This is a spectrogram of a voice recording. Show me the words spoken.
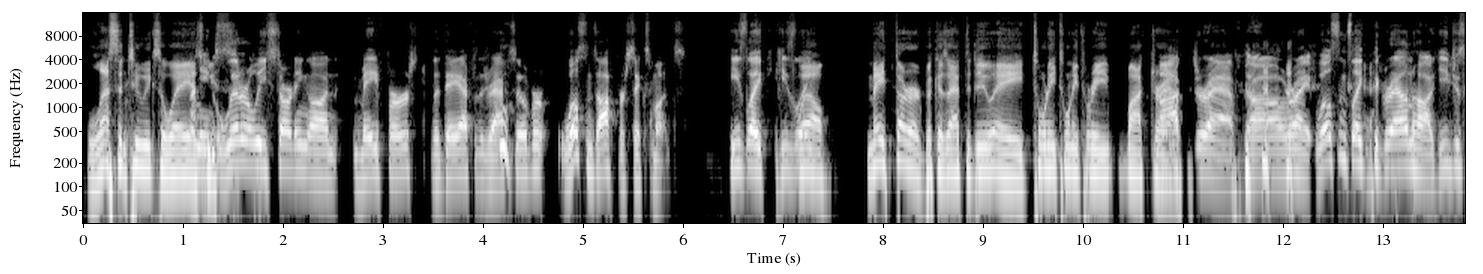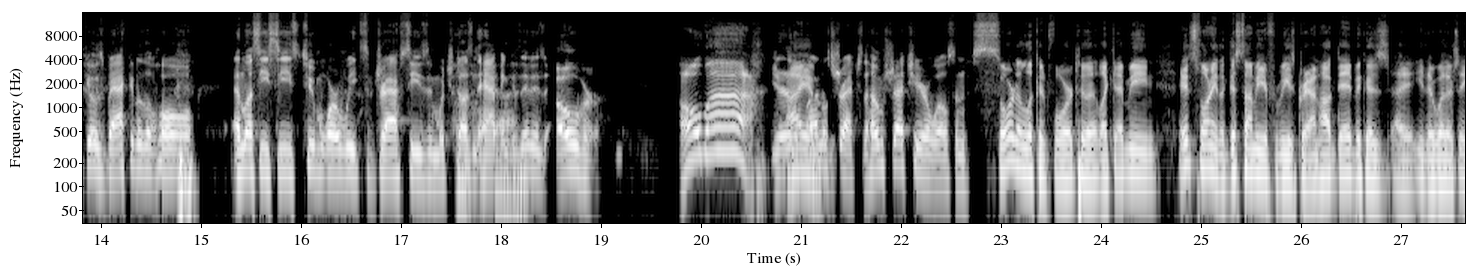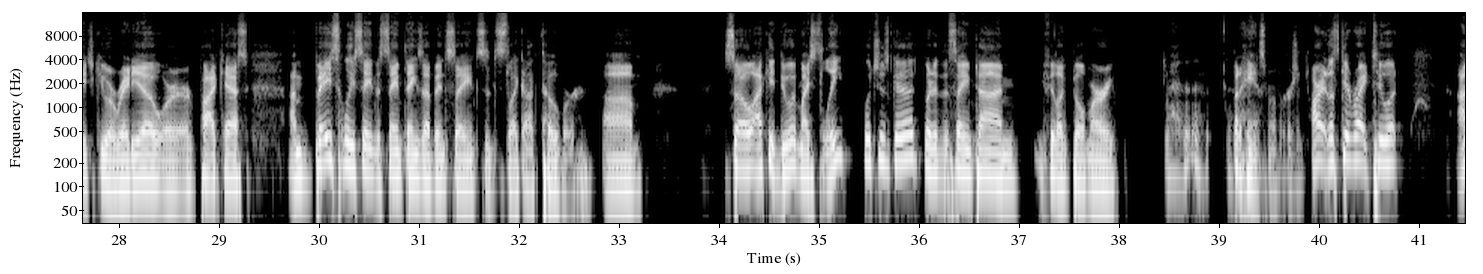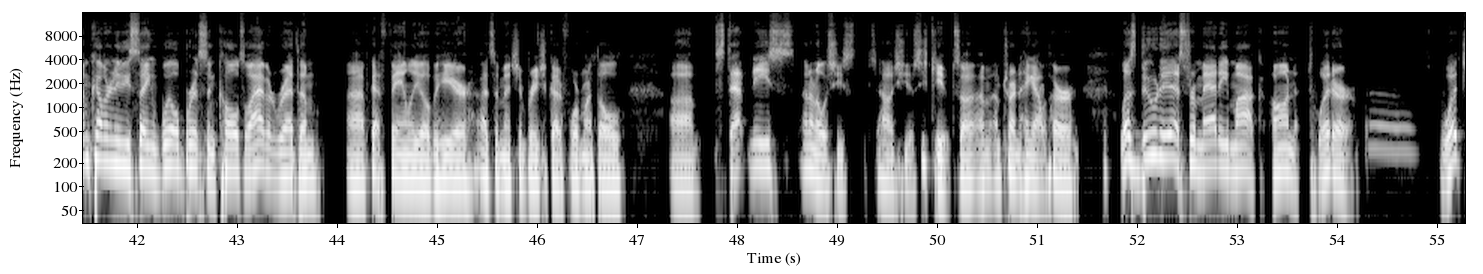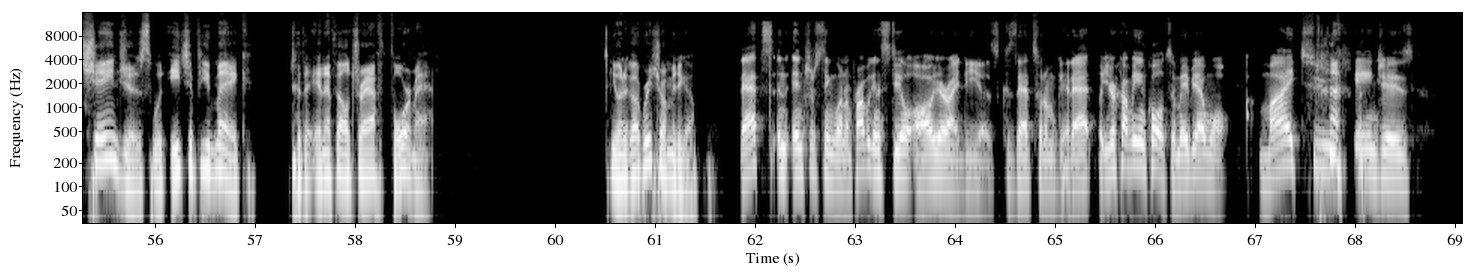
less than two weeks away. I mean, we... literally starting on May 1st, the day after the draft's Ooh. over, Wilson's off for six months. He's like, he's like, well, May 3rd, because I have to do a 2023 mock draft. Mock draft. All right. Wilson's like the groundhog. He just goes back into the hole unless he sees two more weeks of draft season, which oh, doesn't oh, happen because it is over. Over. You're in the final stretch, the home stretch here, Wilson. Sort of looking forward to it. Like, I mean, it's funny. Like this time of year for me is Groundhog Day because uh, either whether it's HQ or radio or, or podcast, I'm basically saying the same things I've been saying since like October. Um, so I could do it in my sleep, which is good, but at the same time, you feel like Bill Murray, but a handsomer version. All right, let's get right to it. I'm coming to these saying Will Brinson Colts. So I haven't read them. Uh, I've got family over here. As I mentioned, Breech got a four month old um, step niece. I don't know what she's how she is. She's cute, so I'm, I'm trying to hang out with her. Let's do this from Maddie Mock on Twitter. What changes would each of you make to the NFL draft format? You want to go, Breech, or want me to go? That's an interesting one. I'm probably going to steal all your ideas because that's what I'm good at. But you're coming in cold, so maybe I won't. My two changes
